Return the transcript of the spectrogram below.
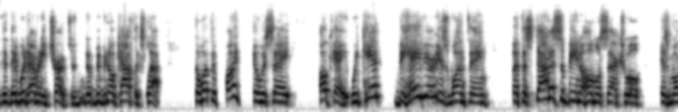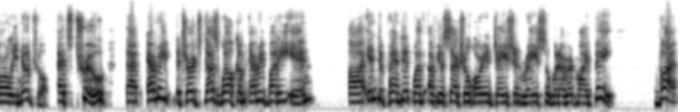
They wouldn't have any church. There'd be no Catholics left. So what they're trying to do is say, okay, we can't. Behavior is one thing, but the status of being a homosexual is morally neutral. That's true that every the church does welcome everybody in, uh, independent of your sexual orientation, race, or whatever it might be. But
